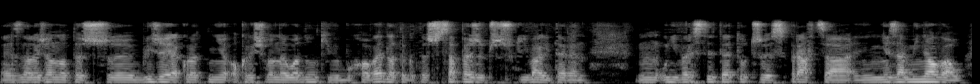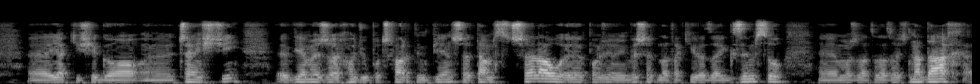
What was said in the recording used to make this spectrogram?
E, Znaleziono też e, bliżej akurat nieokreślone ładunki wybuchowe, dlatego też saperzy przeszukiwali teren uniwersytetu, czy sprawca nie zaminował e, jakichś jego e, części. Wiemy, że chodził po czwartym piętrze, tam strzelał, e, później wyszedł na taki rodzaj gzymsu, można to nazwać na dach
